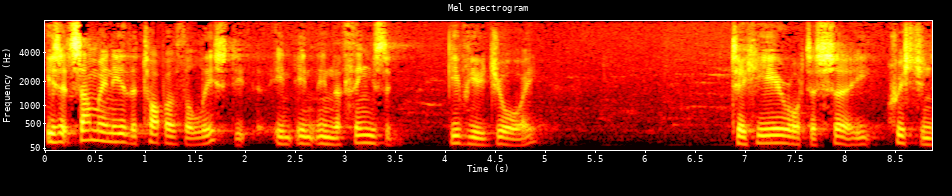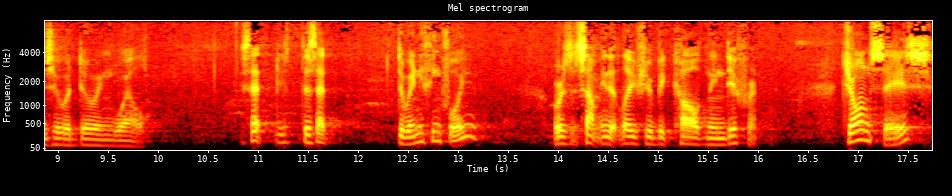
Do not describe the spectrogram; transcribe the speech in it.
Is it somewhere near the top of the list in, in, in the things that give you joy to hear or to see Christians who are doing well? Is that, does that do anything for you? Or is it something that leaves you a bit cold and indifferent? John says,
